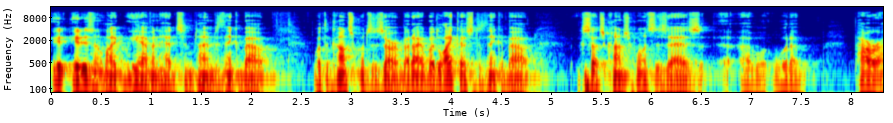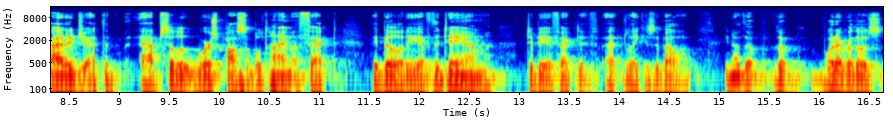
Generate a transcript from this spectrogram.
it it isn't like we haven't had some time to think about what the consequences are, but I would like us to think about such consequences as uh, would a power outage at the absolute worst possible time affect the ability of the dam to be effective at Lake Isabella? You know, the, the, whatever those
